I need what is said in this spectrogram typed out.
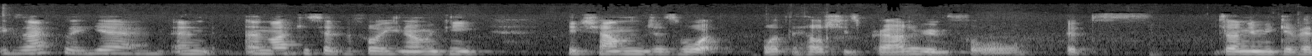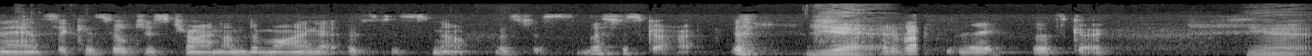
exactly. Yeah, and and like you said before, you know, when he he challenges what what the hell she's proud of him for, it's don't even give an answer because he'll just try and undermine it. It's just no. Let's just let's just go home. Yeah, let's go. yeah,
